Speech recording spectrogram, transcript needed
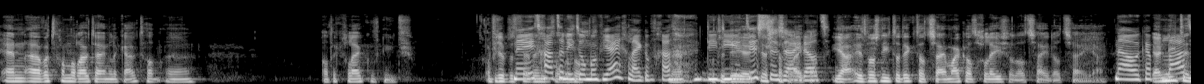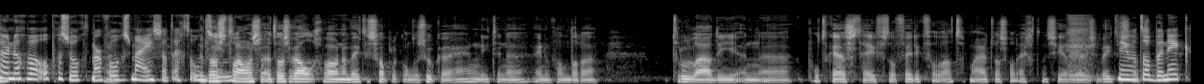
En eh, wat kwam er uiteindelijk uit? Had, eh, had ik gelijk of niet? Of je hebt nee, het gaat er niet om of jij gelijk hebt. Het gaat, die diëtiste zei dat. had. Ja, het was niet dat ik dat zei, maar ik had gelezen dat zij dat zei, ja. Nou, ik heb Ja, later in- nog wel opgezocht, maar volgens mij is dat echt onzin. Het was trouwens, het was wel gewoon een wetenschappelijk onderzoeker, hè? Niet een, eh, een of andere troela die een eh, podcast heeft of weet ik veel wat. Maar het was wel echt een serieuze wetenschap. Nee, want dat ben ik.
